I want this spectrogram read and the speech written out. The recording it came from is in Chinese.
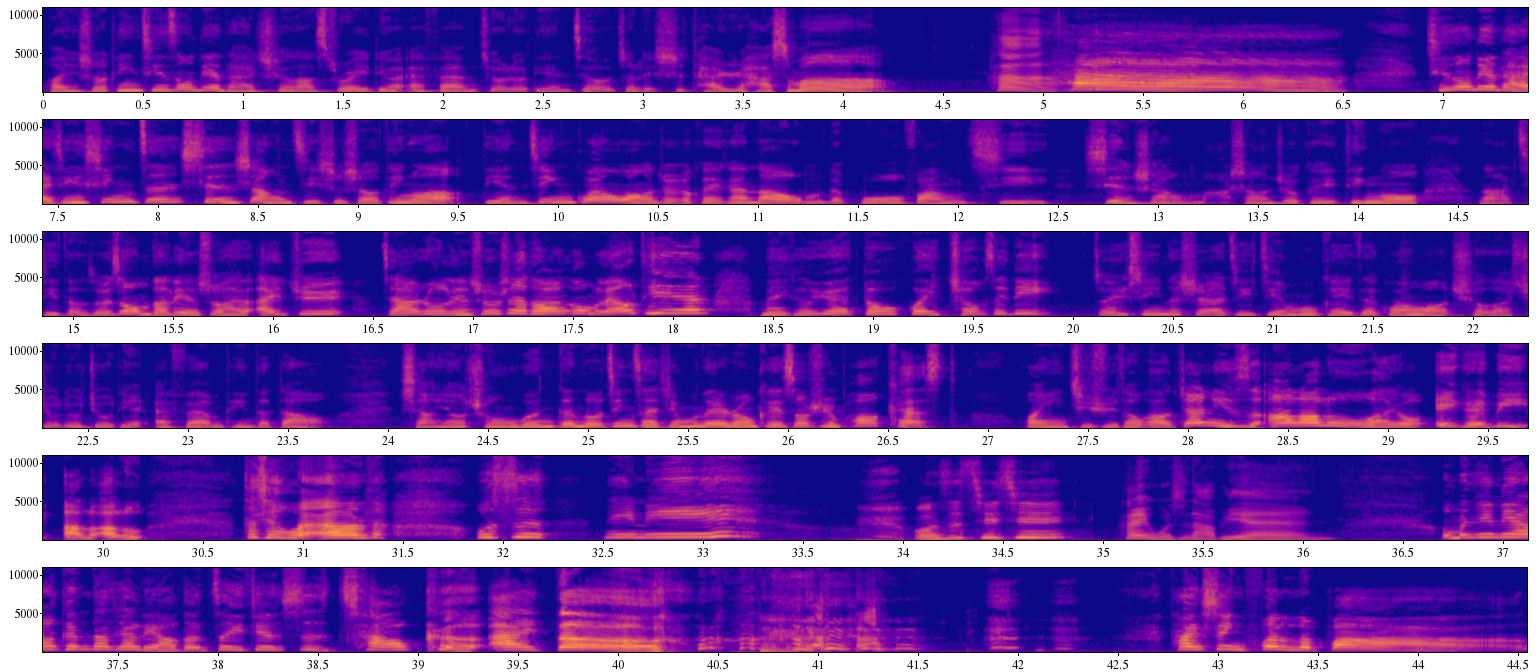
欢迎收听轻松电台 c h i l l o s Radio FM 九六点九，这里是台日哈什么。轻松电台已经新增线上即时收听了，点进官网就可以看到我们的播放器，线上马上就可以听哦。那记得追踪我们的脸书还有 IG，加入脸书社团跟我们聊天，每个月都会抽 CD。最新的十二集节目可以在官网 c h i l l 九六九点 FM 听得到。想要重温更多精彩节目内容，可以搜寻 Podcast。欢迎继续投稿 j a n n y 是阿拉鲁，还有 AKB 阿鲁阿鲁。大家晚安，我是妮妮，我是七七，嗨，我是哪边？我们今天要跟大家聊的这一件事超可爱的，太兴奋了吧！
